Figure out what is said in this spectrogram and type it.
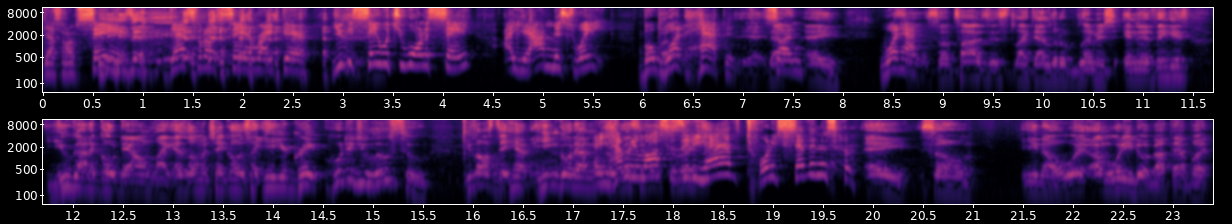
That's what I'm saying. That's what I'm saying right there. You can say what you want to say. I, yeah, I missed weight, but, what happened, Yeah, son? Hey, what so- happened? sometimes it's like that little blemish, and the thing is, you got to go down. Like as Lomachenko, it's like, yeah, you're great. Who did you lose to? You lost to him. He can go down. Hey, how many rest of his losses did he have? Twenty-seven or something. Hey, so you know what? I mean, what do you do about that? But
